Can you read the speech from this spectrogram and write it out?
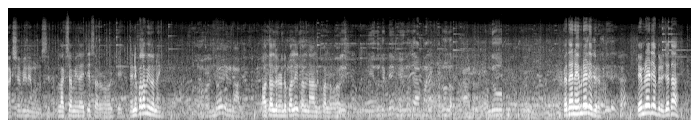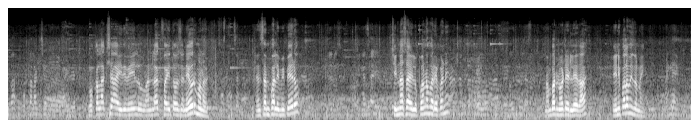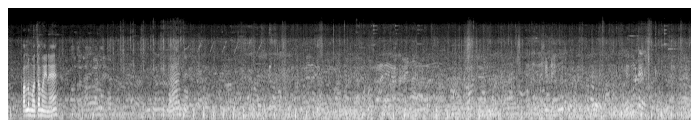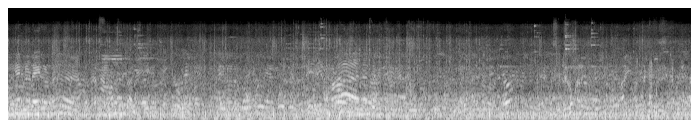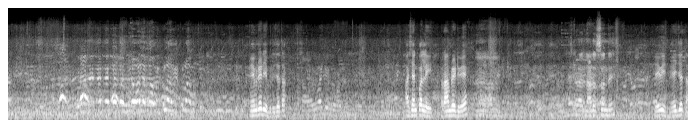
లక్ష మీద ఏమన్నా వస్తుంది లక్ష మీద అయితే ఇస్తారు. ఓకే. ఎన్ని పళ్ళ మీద ఉన్నాయి? రెండు ఇది నాలుగు. అవతల రెండు పళ్ళు ఇతలు నాలుగు పళ్ళు. ఎందుకంటే మేము కర్నూలు. ముందు పెద్ద ఆయన ఏం రేట్ చెప్పారు ఏం రేట్ చెప్పారు జత? ఒక లక్ష ఐదు. ఒక లక్ష ఐదు వేలు వన్ లాక్ ఫైవ్ థౌసండ్. ఎవరు మనది? ఎన్సన్పల్లి మీ పేరు? చిన్న సాయిలు. ఫోన్ నెంబర్ చెప్పండి. నంబర్ నోటెడ్ లేదా? ఎన్ని పళ్ళ మీద ఉన్నాయి? పళ్ళు మొత్తం అయినాయి? ఏం రేట్ చెప్పారు జత? ఆశాన్పల్లి రామరెడ్డివే నడుస్తుంది. ఏవి? ఏ జత?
